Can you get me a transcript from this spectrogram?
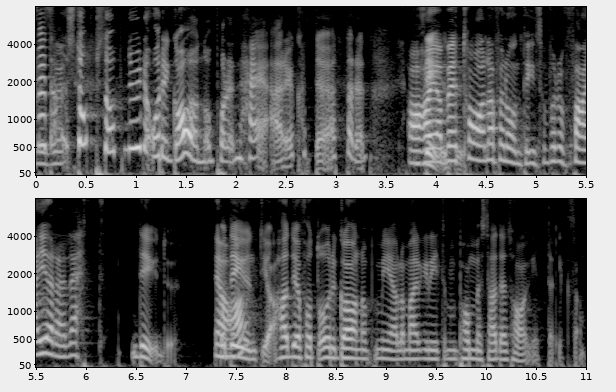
vänta, stopp, stopp, nu är det oregano på den här, jag kan inte äta den. Ja, har jag du. betalat för någonting så får de fan göra rätt. Det är ju du. Ja. Och det är ju inte jag. Hade jag fått oregano på min jävla margarita med pommes så hade jag tagit det liksom.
